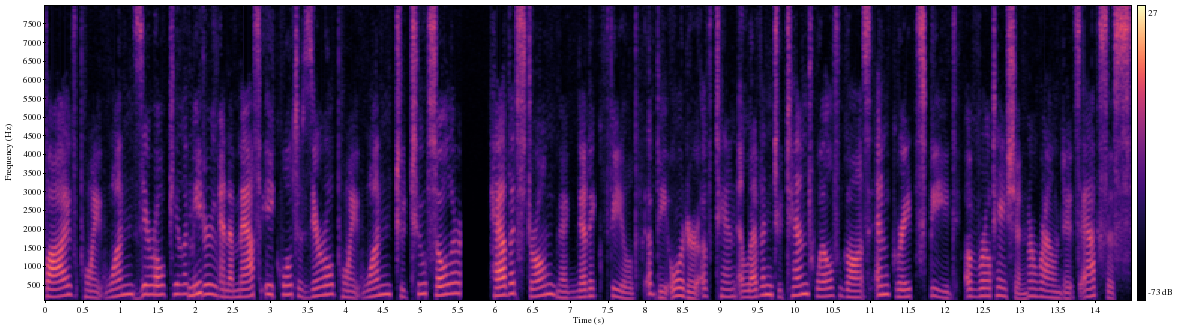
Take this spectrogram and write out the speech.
5.10 kilometers and a mass equal to 0.122 solar have a strong magnetic field of the order of 1011 to 1012 gauss and great speed of rotation around its axis.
